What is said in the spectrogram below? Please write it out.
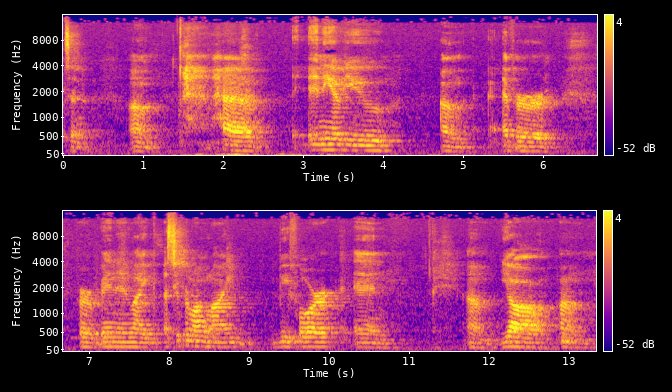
So, um, have any of you um, ever, ever been in like a super long line before, and um, y'all um,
